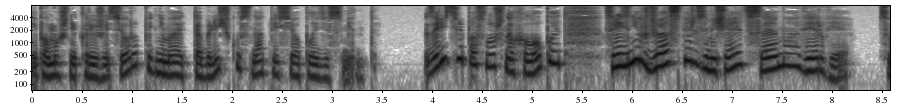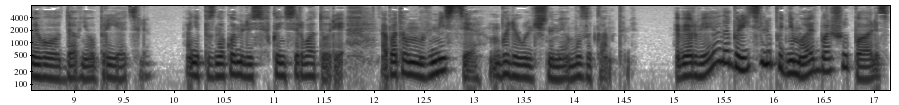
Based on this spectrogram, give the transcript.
И помощник режиссера поднимает табличку с надписью «Аплодисменты». Зрители послушно хлопают. Среди них Джаспер замечает Сэма Верве, своего давнего приятеля. Они познакомились в консерватории, а потом вместе были уличными музыкантами. Верве одобрительно поднимает большой палец.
